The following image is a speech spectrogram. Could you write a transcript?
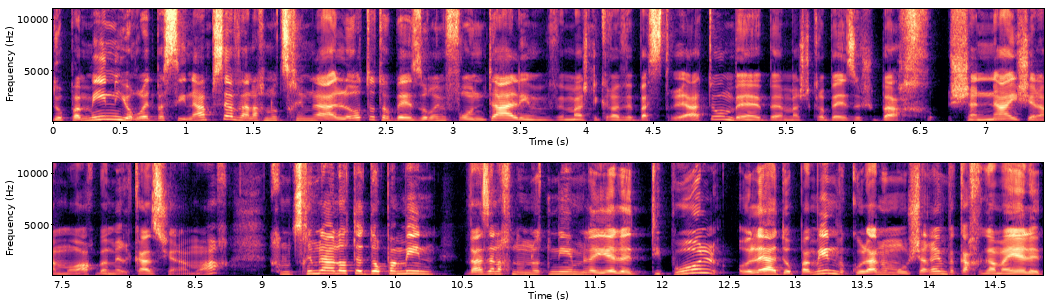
דופמין יורד בסינפסה ואנחנו צריכים להעלות אותו באזורים פרונטליים ומה שנקרא ובסטריאטום, במה שנקרא באיזשהו בשנאי של המוח, במרכז של המוח, אנחנו צריכים להעלות את הדופמין ואז אנחנו נותנים לילד טיפול, עולה הדופמין וכולנו מאושרים וכך גם הילד.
